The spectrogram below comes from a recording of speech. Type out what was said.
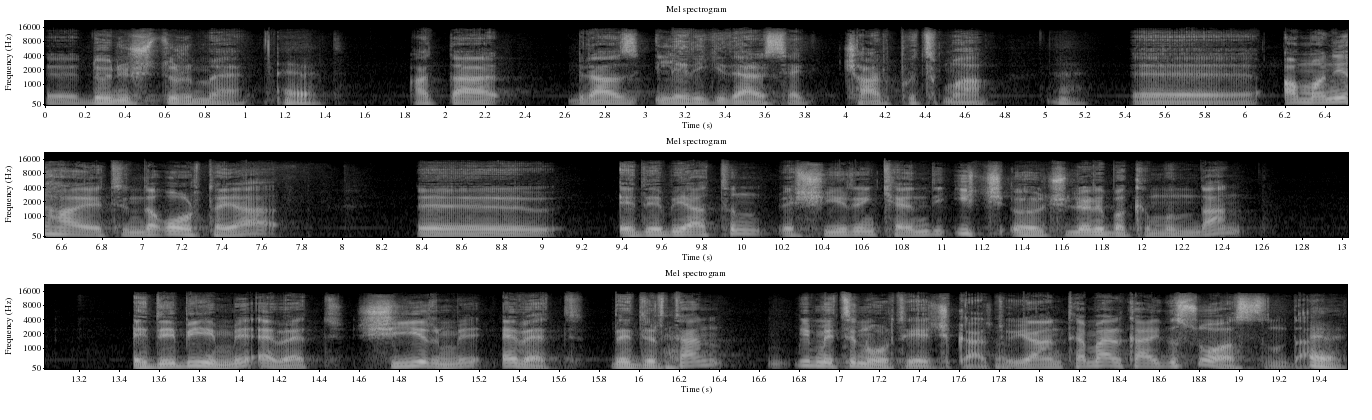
e, dönüştürme, Evet. hatta biraz ileri gidersek çarpıtma. Ee, ama nihayetinde ortaya e, edebiyatın ve şiirin kendi iç ölçüleri bakımından edebi mi? Evet. Şiir mi? Evet. Dedirten bir metin ortaya çıkartıyor. Yani temel kaygısı o aslında. Evet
